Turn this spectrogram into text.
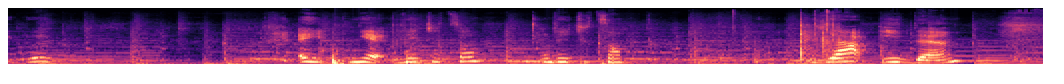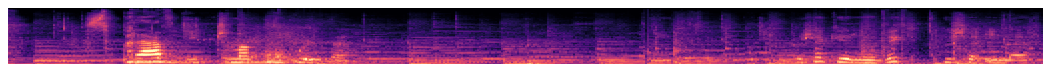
Jakby... Ej, nie, wiecie co? Wiecie co? Ja idę sprawdzić, czy mam tą płytę. Proszę kierowek, Pusia i Lew.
